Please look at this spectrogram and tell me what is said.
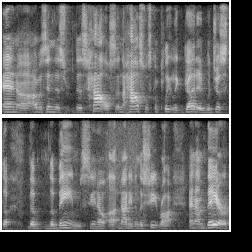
And uh, I was in this this house, and the house was completely gutted with just the the the beams, you know, uh, not even the sheetrock. And I'm there,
